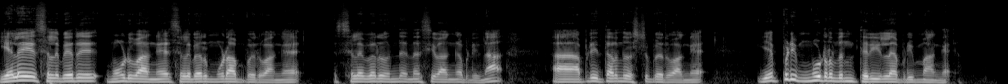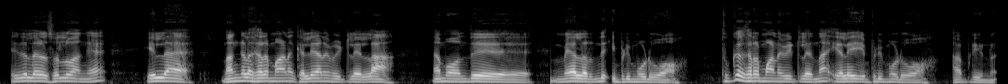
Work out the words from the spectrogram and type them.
இலையை சில பேர் மூடுவாங்க சில பேர் மூடாமல் போயிடுவாங்க. சில பேர் வந்து என்ன செய்வாங்க அப்படின்னா அப்படி திறந்து வச்சுட்டு போயிடுவாங்க. எப்படி மூடுறதுன்னு தெரியல அப்படிம்பாங்க. இதில் சொல்லுவாங்க இல்லை மங்களகரமான கல்யாண வீட்டில எல்லாம் நம்ம வந்து மேலேருந்து இப்படி மூடுவோம். துக்ககரமான வீட்டிலன்னா இலையை எப்படி மூடுவோம் அப்படின்னு.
